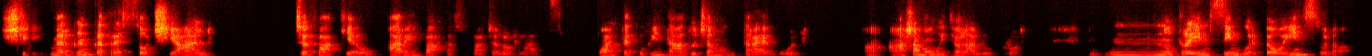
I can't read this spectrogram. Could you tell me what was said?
Și mergând către social, ce fac eu are impact asupra celorlalți. Cu alte cuvinte, aducem întregul. A, așa mă uit eu la lucruri. Nu trăim singuri pe o insulă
